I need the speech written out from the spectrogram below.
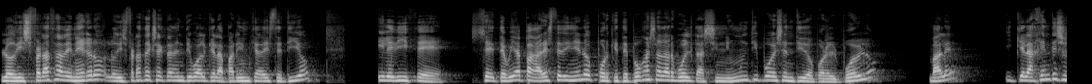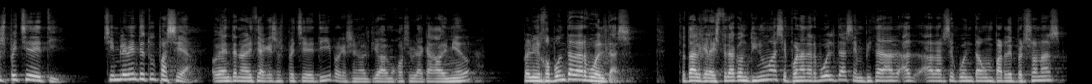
lo disfraza de negro, lo disfraza exactamente igual que la apariencia de este tío, y le dice, "Se- te voy a pagar este dinero porque te pongas a dar vueltas sin ningún tipo de sentido por el pueblo, ¿vale? Y que la gente sospeche de ti. Simplemente tú pasea. Obviamente no le decía que sospeche de ti, porque si no el tío a lo mejor se hubiera cagado de miedo, pero le dijo, ponte a dar vueltas. Total, que la historia continúa, se pone a dar vueltas, empieza a, darse cuenta un par de personas,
